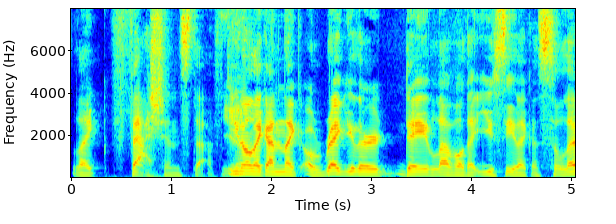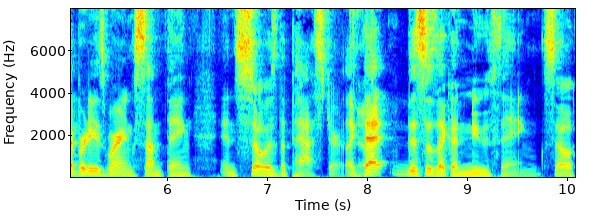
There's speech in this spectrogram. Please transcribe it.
like fashion stuff. You know like on like a regular day level that you see like a celebrity is wearing something and so is the pastor. Like that this is like a new thing. So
